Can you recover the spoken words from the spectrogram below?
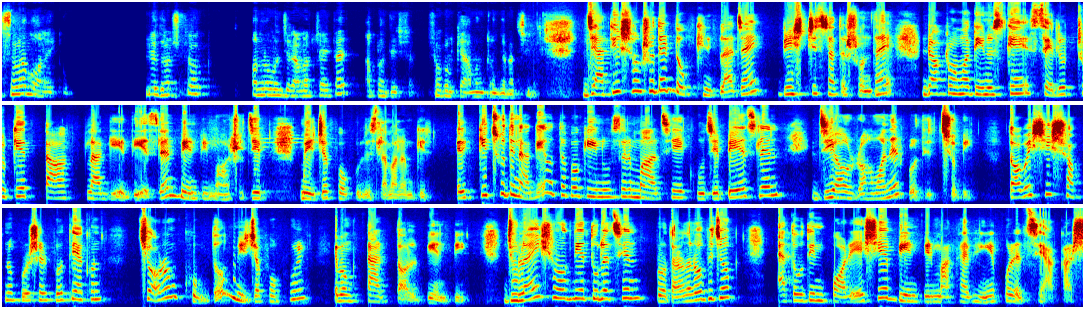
আসসালামু আলাইকুম। প্রিয় দর্শক, অন্য আলাপ চাইতে আপনাদের সকলকে আমন্ত্রণ জানাচ্ছি। জাতীয় সংসদের দক্ষিণ প্লাজায় বৃষ্টি স্নাত সন্ধ্যায় ডক্টর মোহাম্মদ ইউনুসকে সেলুট ঠুকে তাক লাগিয়ে দিয়েছিলেন বিএনপি মহাসচিব মির্জা ফখরুল ইসলাম আলমগীর। এর কিছুদিন আগে অধ্যাপক ইউনুসের মাঝে খুঁজে পেয়েছিলেন জিয়াউর রহমানের প্রতিচ্ছবি। তবে সেই স্বপ্ন পুরুষের প্রতি এখন চরম ক্ষুব্ধ মির্জা ফখরুল এবং তার দল বিএনপি জুলাই সনদ নিয়ে তুলেছেন প্রতারণার অভিযোগ। এতদিন পরে এসে বিএনপির মাথায় ভেঙে পড়েছে আকাশ।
